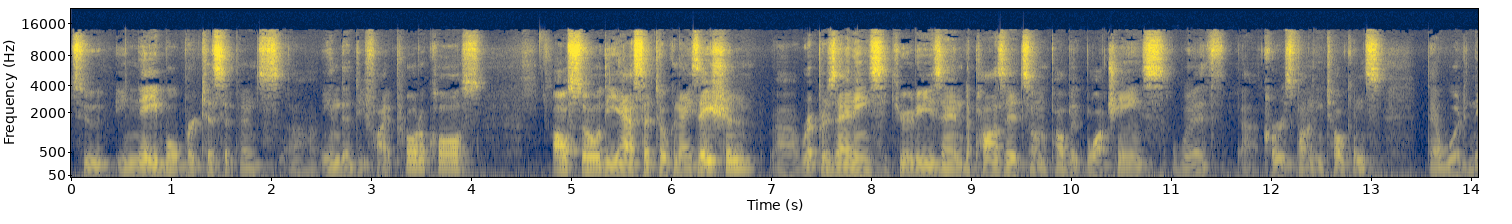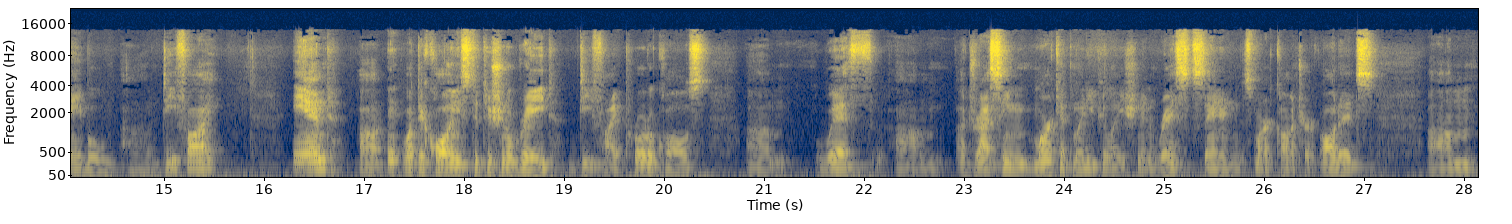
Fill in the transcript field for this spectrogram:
to enable participants uh, in the DeFi protocols. Also, the asset tokenization, uh, representing securities and deposits on public blockchains with uh, corresponding tokens that would enable uh, DeFi. And uh, what they call institutional grade DeFi protocols um, with um, addressing market manipulation and risks and smart contract audits. Um,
